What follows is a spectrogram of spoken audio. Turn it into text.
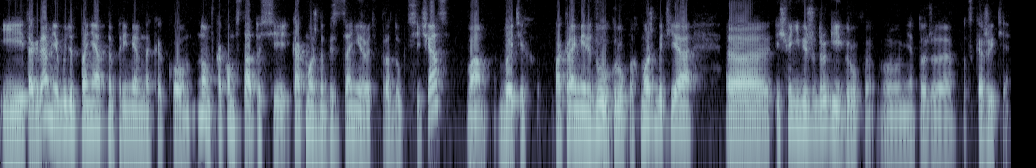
и тогда мне будет понятно примерно, каком, ну, в каком статусе, как можно позиционировать продукт сейчас вам в этих, по крайней мере, двух группах. Может быть, я э, еще не вижу другие группы, вы мне тоже подскажите.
